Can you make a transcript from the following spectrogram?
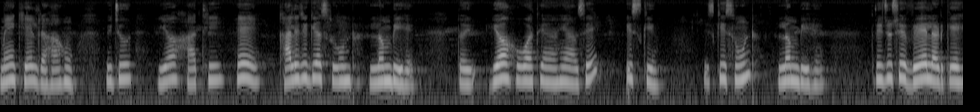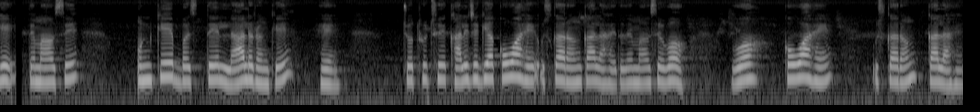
મેં ખેલ રહા હું બીજું ય હાથી હે ખાલી જગ્યા સૂંઢ લંબી હે તો ય હોવાથી અહીં આવશે ઇસકી ઇસકી સૂંઢ લંબી હે ત્રીજું છે વે લડકે હે તેમાં આવશે ઉનકે બસ્તે લાલ રંગ કે હે ચોથું છે ખાલી જગ્યા કૌવા હે ઉસકા રંગ કાલા હે તો તેમાં આવશે વહ વહ કૌવા હે ઉસકા રંગ કાલા હે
